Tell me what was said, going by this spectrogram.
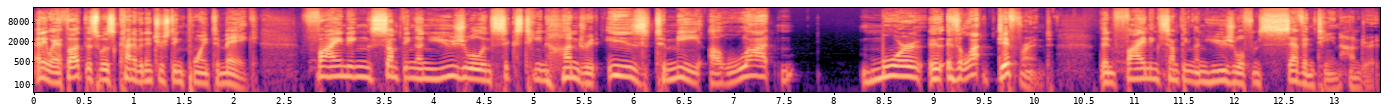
Anyway, I thought this was kind of an interesting point to make. Finding something unusual in 1600 is, to me, a lot more, is a lot different than finding something unusual from 1700.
